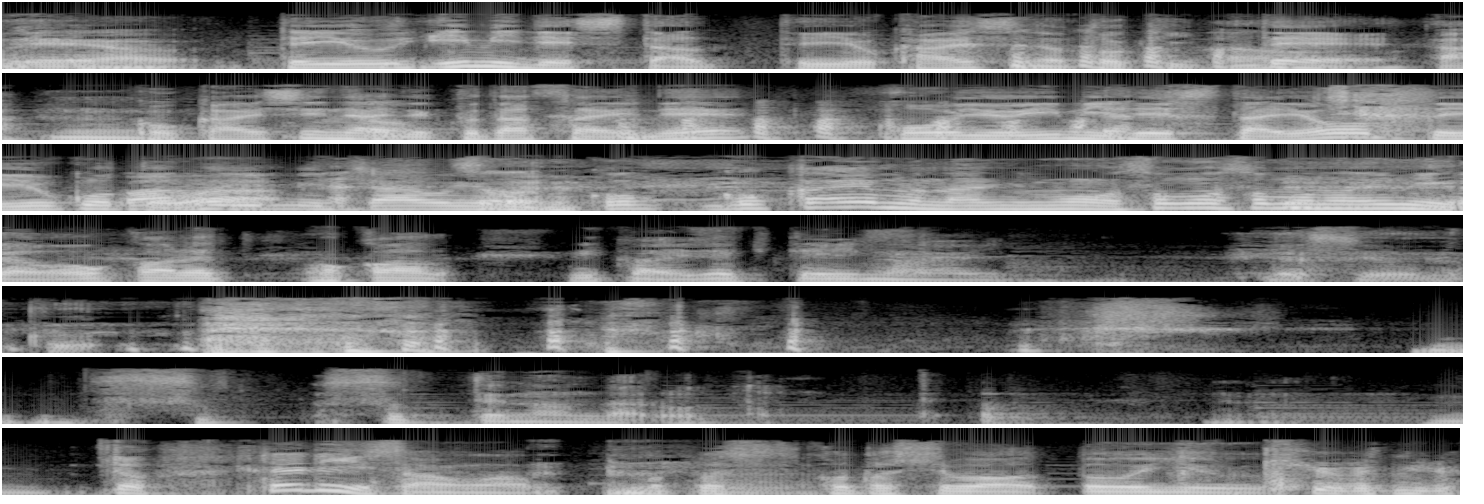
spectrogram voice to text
いや、っていう意味でしたっていう返しの時って、あ、うん誤解しないでくださいね。こういう意味でしたよっていうこと悪いは、意味ちゃうよ。誤解も何も、そもそもの意味が分かれ、分か、理解できていないですよ、僕。す、すってなんだろうと。うん。じゃあテリーさんは今年、今年はどういう、急に、急にや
